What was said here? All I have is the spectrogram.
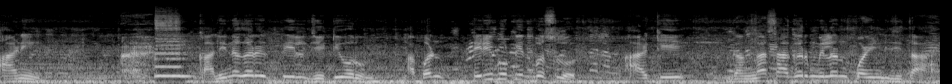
आणि कालीनगर येथील जेटीवरून आपण फेरीबोटीत बसलो आ- की गंगासागर मिलन पॉईंट जिथं आहे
